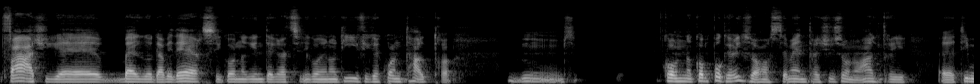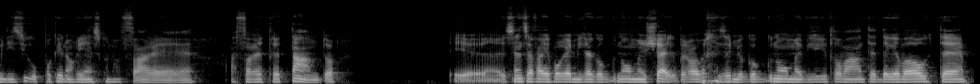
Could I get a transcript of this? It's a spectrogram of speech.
facile, bello da vedersi, con le integrazioni con le notifiche e quant'altro, mm, con, con, poche risorse, mentre ci sono altri eh, team di sviluppo che non riescono a fare, a fare altrettanto. Eh, senza fare polemica con Gnome Shell, però per esempio con Gnome vi ritrovate delle volte,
